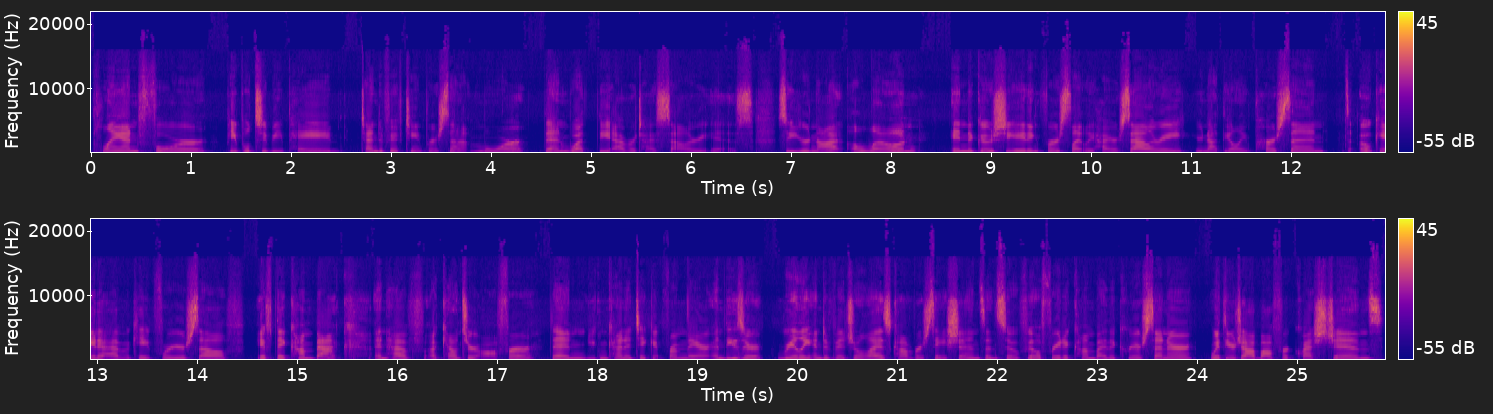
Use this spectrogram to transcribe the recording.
plan for people to be paid 10 to 15% more than what the advertised salary is. So you're not alone in negotiating for a slightly higher salary. You're not the only person. It's okay to advocate for yourself. If they come back and have a counter offer, then you can kind of take it from there. And these are really individualized conversations. And so feel free to come by the Career Center with your job offer questions.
